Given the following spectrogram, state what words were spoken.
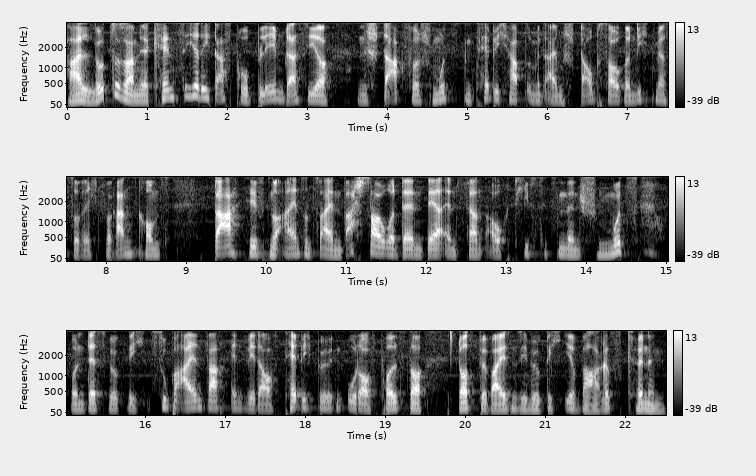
Hallo zusammen, ihr kennt sicherlich das Problem, dass ihr einen stark verschmutzten Teppich habt und mit einem Staubsauger nicht mehr so recht vorankommt. Da hilft nur eins und zwar ein Waschsauger, denn der entfernt auch tiefsitzenden Schmutz und das wirklich super einfach, entweder auf Teppichböden oder auf Polster. Dort beweisen sie wirklich ihr wahres Können.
